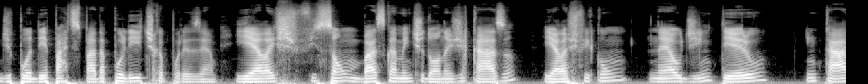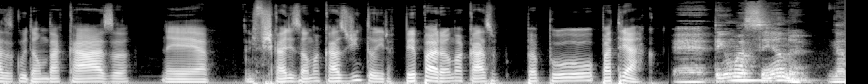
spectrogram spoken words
de poder participar da política, por exemplo. E elas são basicamente donas de casa e elas ficam, né, o dia inteiro em casa, cuidando da casa, né, fiscalizando a casa o dia inteiro, preparando a casa para o patriarca. É, tem uma cena na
